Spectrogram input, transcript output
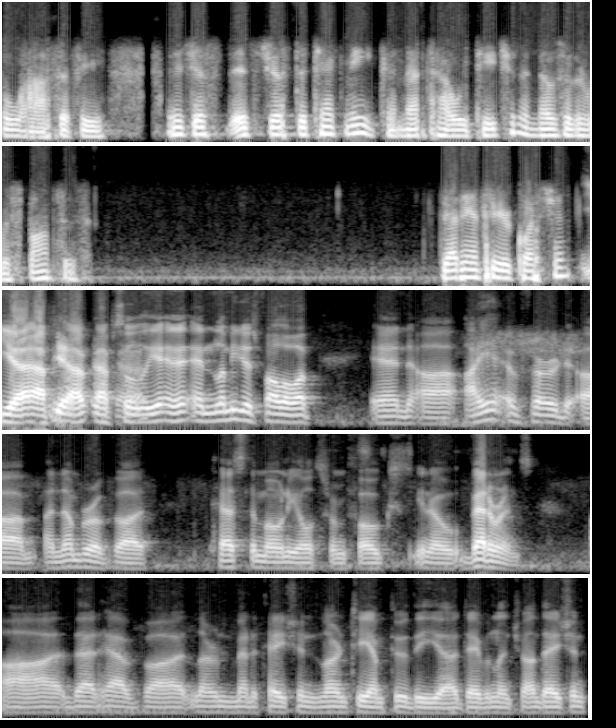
philosophy. It's just it's just a technique, and that's how we teach it, and those are the responses. Does that answer your question? Yeah, ab- yeah absolutely. And, and, let me just follow up. And uh, I have heard um, a number of uh, testimonials from folks, you know, veterans uh, that have uh, learned meditation, learned TM through the uh, David Lynch Foundation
